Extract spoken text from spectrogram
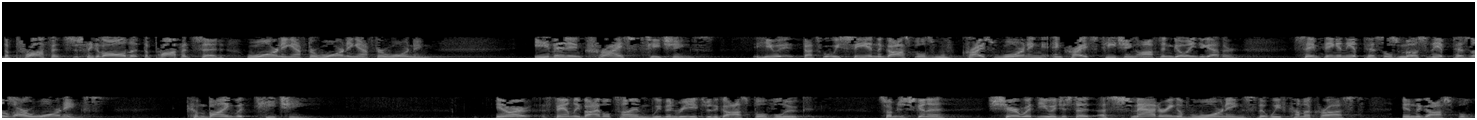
The prophets, just think of all that the prophets said warning after warning after warning. Even in Christ's teachings, he, that's what we see in the Gospels. Christ's warning and Christ's teaching often going together. Same thing in the epistles. Most of the epistles are warnings combined with teaching. In our family Bible time, we've been reading through the Gospel of Luke. So I'm just going to share with you just a, a smattering of warnings that we've come across in the Gospel.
